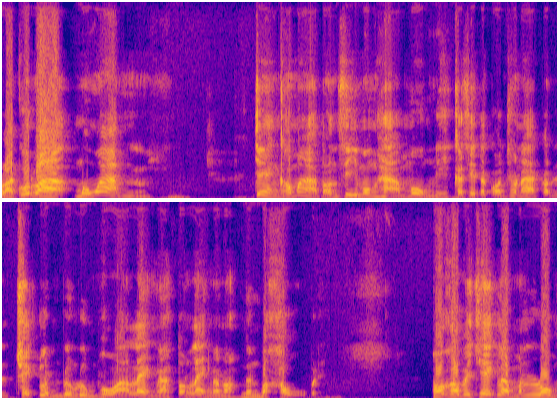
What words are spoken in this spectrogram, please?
ปรากฏว่าเมื่อวาน แจ้งเขามาตอนสี่โมงห้าโมงนี่เกษตรกรชาวนาก็เช็คลุ่มลุ่มลุ่มเพราะว่าแรงนะตอนแรงแล้วเนาะเงินบ่เข้าบัดนี้พอเข้าไปเช็คแล้วมันล่ม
